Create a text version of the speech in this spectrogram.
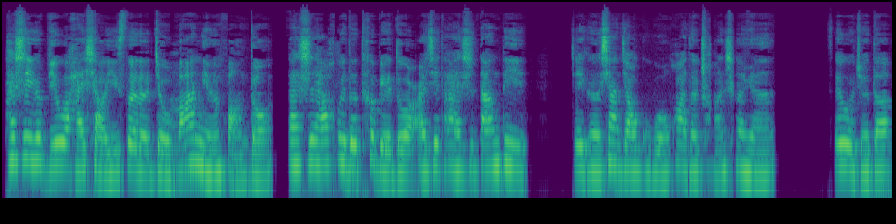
他是一个比我还小一岁的九八年房东，但是他会的特别多，而且他还是当地这个象脚鼓文化的传承人，所以我觉得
